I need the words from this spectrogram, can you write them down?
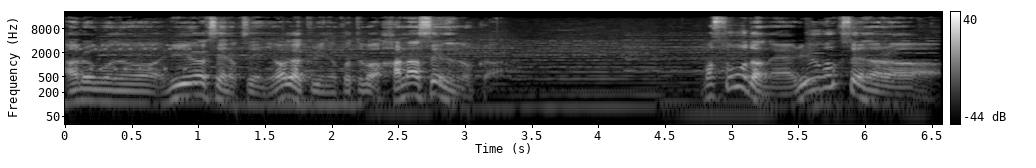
あの者、留学生のくせに我が国の言葉を話せぬのか。まあそうだね。留学生なら、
